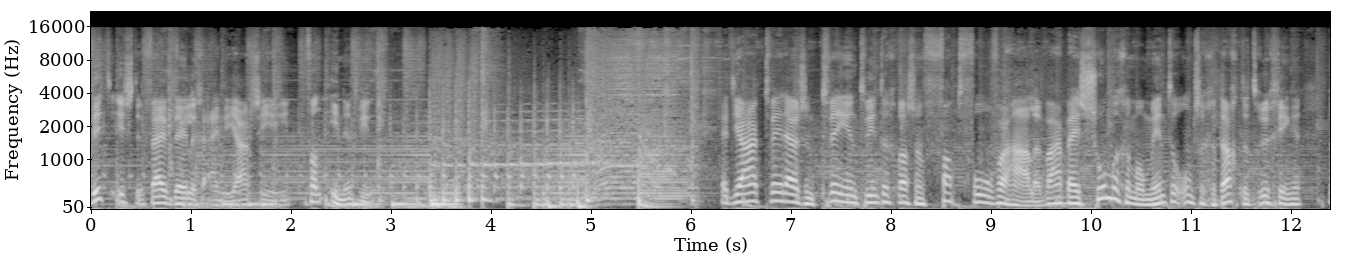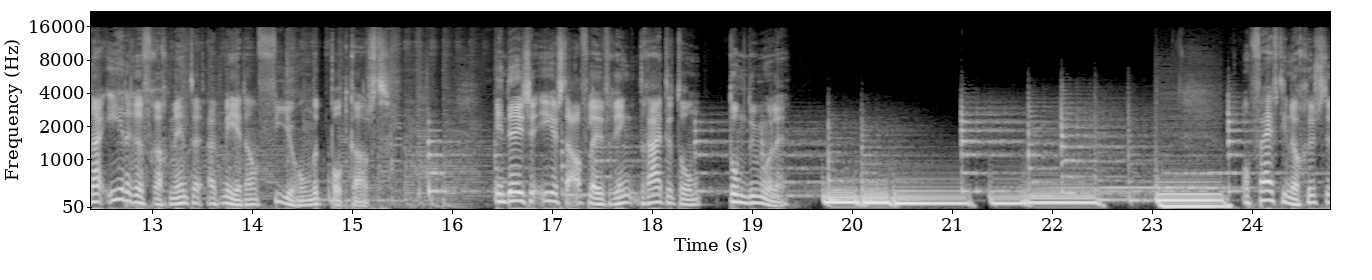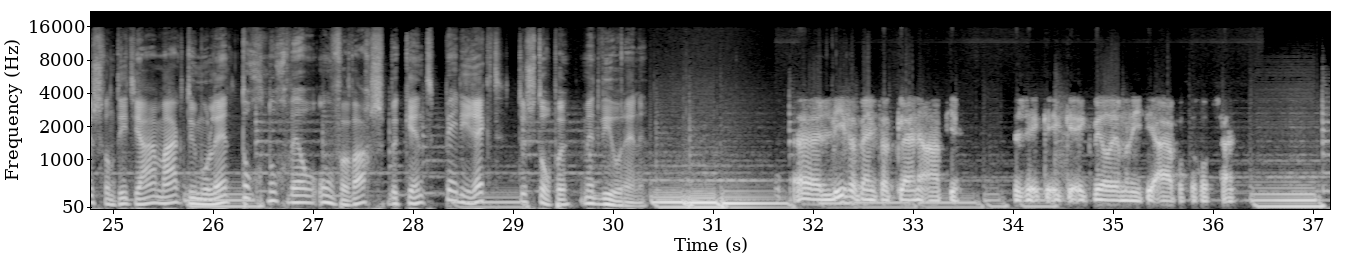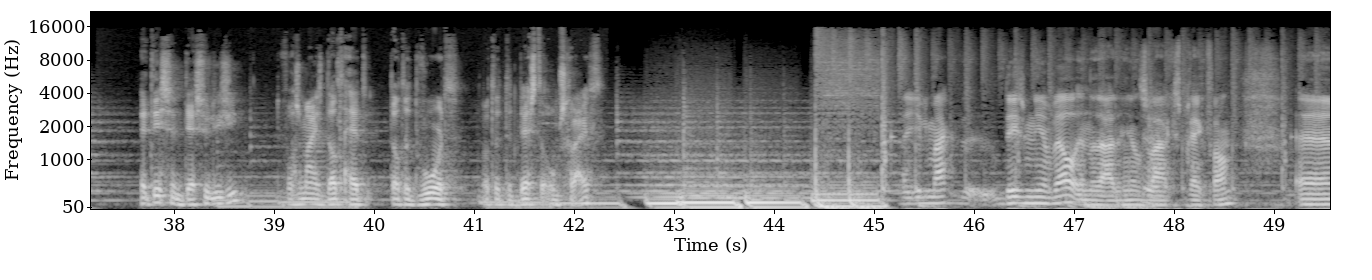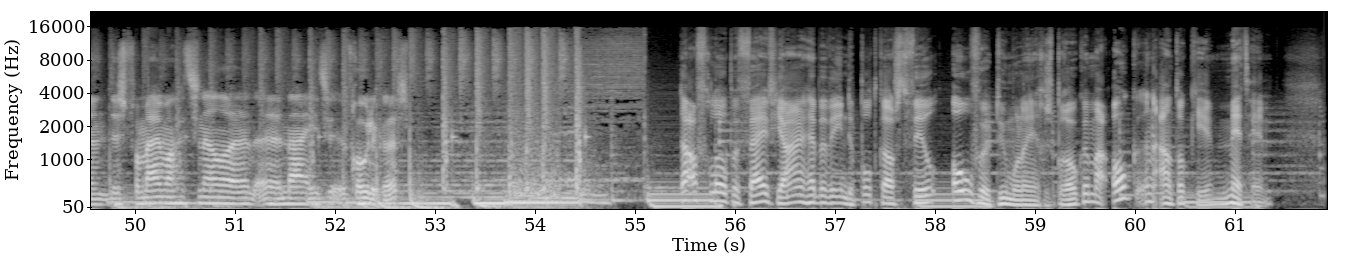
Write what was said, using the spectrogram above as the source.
Dit is de vijfdelige eindejaarsserie van In het Wiel. Het jaar 2022 was een vat vol verhalen, waarbij sommige momenten onze gedachten teruggingen naar eerdere fragmenten uit meer dan 400 podcasts. In deze eerste aflevering draait het om Tom Dumoulin. Op 15 augustus van dit jaar maakt Dumoulin toch nog wel onverwachts bekend per direct te stoppen met wielrennen. Uh, liever ben ik dat kleine aapje. Dus ik, ik, ik wil helemaal niet die aap op de grond zijn. Het is een desillusie. Volgens mij is dat het, dat het woord wat het het beste omschrijft. Jullie maken op deze manier wel inderdaad een heel zwaar gesprek van. Uh, dus voor mij mag het snel uh, naar iets vrolijkers. De afgelopen vijf jaar hebben we in de podcast veel over Dumoulin gesproken, maar ook een aantal keer met hem.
